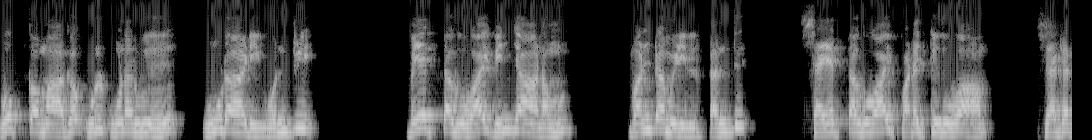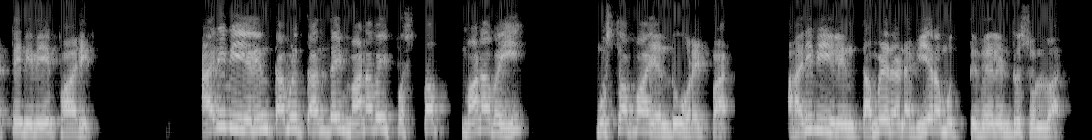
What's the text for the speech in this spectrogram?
ஊக்கமாக உள் உணர்வு ஊடாடி ஒன்றி வியத்தகுவாய் விஞ்ஞானம் வண்டமிழில் தந்து செயத்தகுவாய் படைக்குதுவாம் ஜகத்தினிலே பாரில். அறிவியலின் தமிழ் தந்தை மனவை புஸ்தப் மனவை முஸ்தபா என்று உரைப்பார். அறிவியலின் தமிழரென வீரமுத்து வேல் என்று சொல்வார்.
